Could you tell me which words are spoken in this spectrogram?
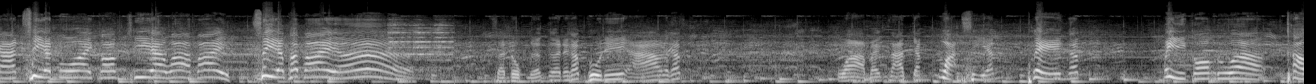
การเชียร์มวยกองเชียร์ว่าไปเสียบเข้าไปเออสนุกเหลือเกินนะครับคู่นี้เอาละครับ ว่าไปตามจังหวะเสียงเพลงครับปีกองรัวเข่า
